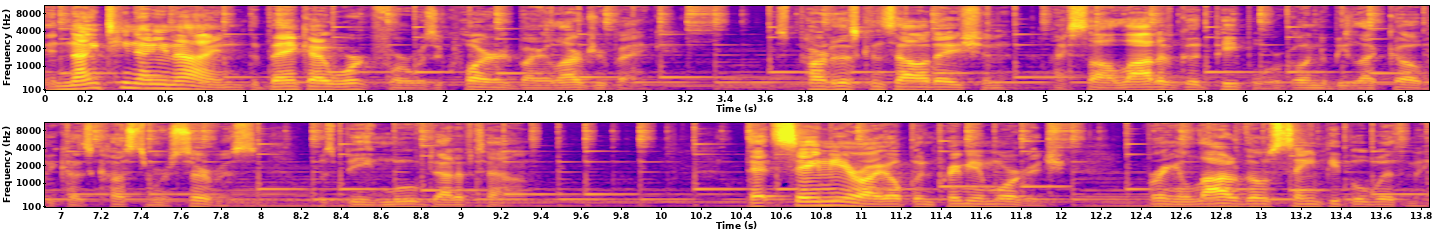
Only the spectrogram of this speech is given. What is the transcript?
In 1999, the bank I worked for was acquired by a larger bank. As part of this consolidation, I saw a lot of good people were going to be let go because customer service was being moved out of town. That same year, I opened Premium Mortgage, bringing a lot of those same people with me.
